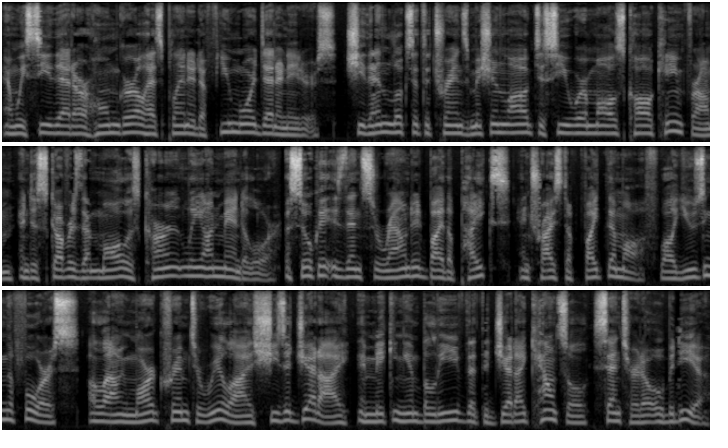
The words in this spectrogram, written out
and we see that our homegirl has planted a few more detonators. She then looks at the transmission log to see where Maul's call came from and discovers that Maul is currently on Mandalore. Ahsoka is then surrounded by the pikes and tries to fight them off while using the Force, allowing Marg Krim to realize she's a Jedi and making him believe that the Jedi Council sent her to Oba Diah.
